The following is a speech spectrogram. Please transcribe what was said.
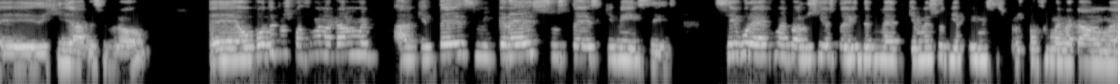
ε, χιλιάδες ευρώ. Ε, οπότε προσπαθούμε να κάνουμε αρκετές μικρές σωστές κινήσεις. Σίγουρα έχουμε παρουσία στο ίντερνετ και μέσω διαφήμισης προσπαθούμε να κάνουμε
